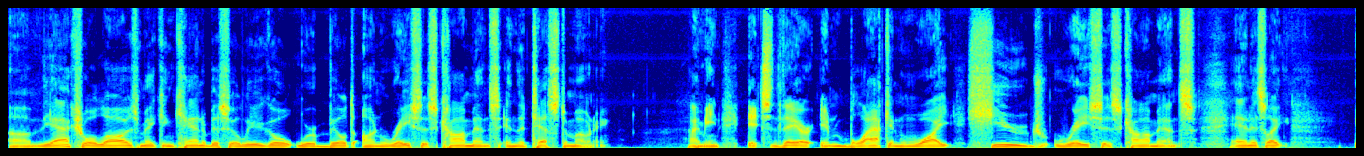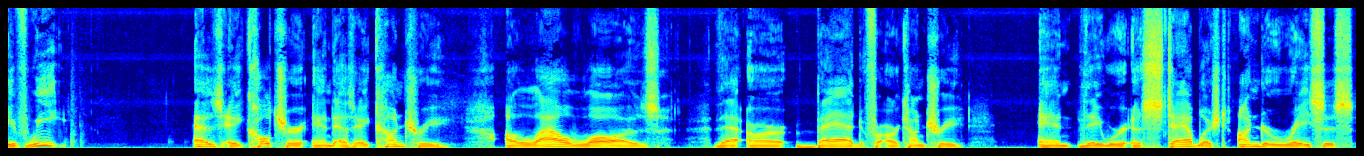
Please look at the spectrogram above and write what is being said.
Um, the actual laws making cannabis illegal were built on racist comments in the testimony. I mean, it's there in black and white, huge racist comments. And it's like, if we, as a culture and as a country, allow laws that are bad for our country and they were established under racist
